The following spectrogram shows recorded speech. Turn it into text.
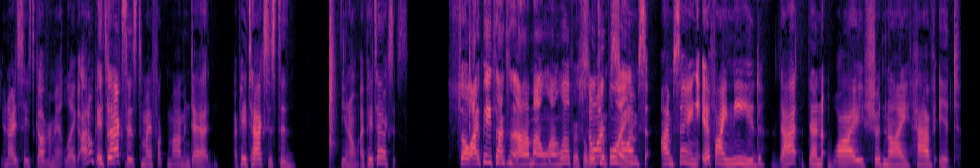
United States government. Like, I don't pay It's a- taxes to my fucking mom and dad. I pay taxes to, you know, I pay taxes. So I pay taxes I'm on, on welfare. So, what's I'm, your point? So I'm s- I'm saying if I need that, then why shouldn't I have it?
